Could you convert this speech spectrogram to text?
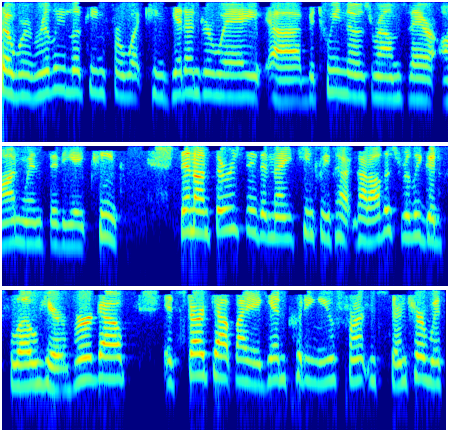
So we're really looking for what can get underway uh, between those realms there on Wednesday the 18th. Then on Thursday the 19th, we've got all this really good flow here. Virgo, it starts out by again putting you front and center with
